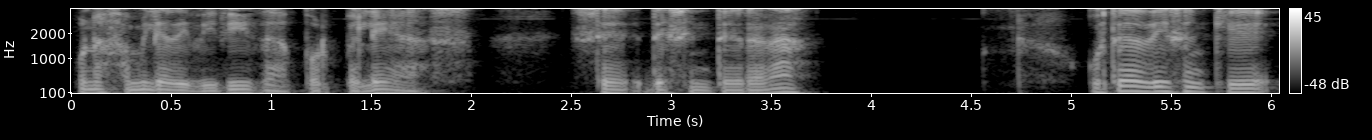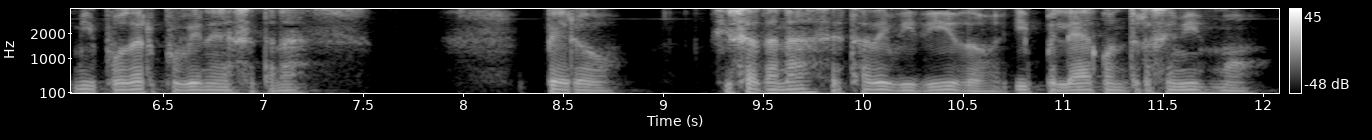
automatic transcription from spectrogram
Una familia dividida por peleas se desintegrará. Ustedes dicen que mi poder proviene de Satanás, pero si Satanás está dividido y pelea contra sí mismo,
